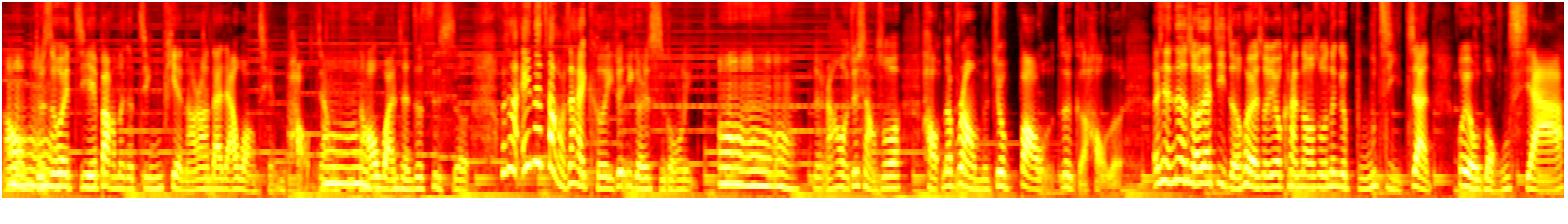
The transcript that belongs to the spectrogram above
然后我们就是会接棒那个晶片，然后让大家往前跑这样子，然后完成这四十二。我想，哎，那这样好像还可以，就一个人十公里。嗯嗯嗯对，然后我就想说，好，那不然我们就报这个好了。而且那时候在记者会的时候，又看到说那个补给站会有龙虾。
